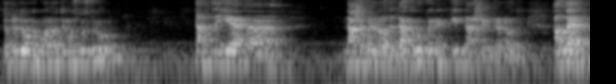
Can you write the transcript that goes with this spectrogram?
хто придумав виконувати музику з грубом. Там це є е, наша природа, да? груп виник від нашої природи. Але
